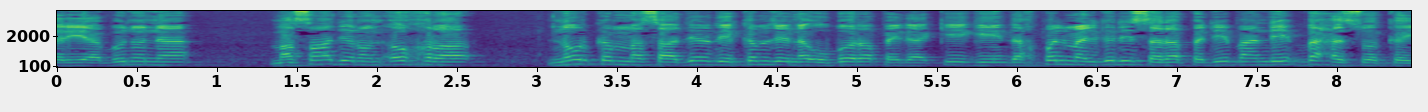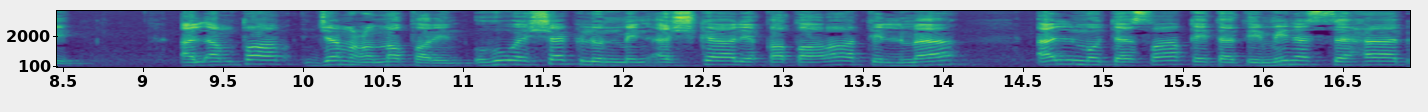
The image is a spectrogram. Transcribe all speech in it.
دریابونو مصادر أخرى نور کم مصادر دي کم زینه اوبره پیدا کیږي د خپل ملګری سره په دې باندې بحث وکړي الأمطار جمع مطر هو شكل من أشكال قطرات الماء المتساقطة من السحاب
